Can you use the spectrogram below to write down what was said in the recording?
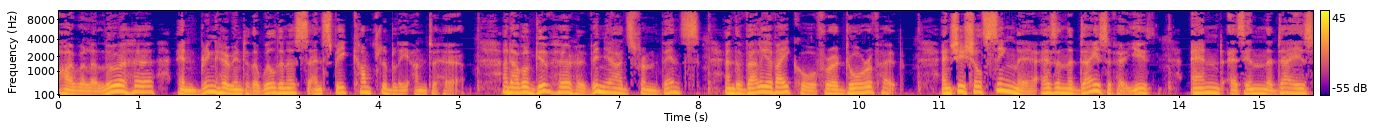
I will allure her and bring her into the wilderness and speak comfortably unto her. And I will give her her vineyards from thence and the valley of Achor for a door of hope. And she shall sing there as in the days of her youth and as in the days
